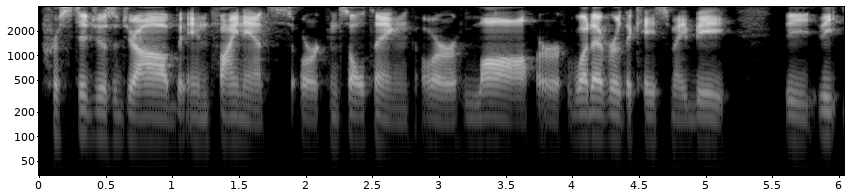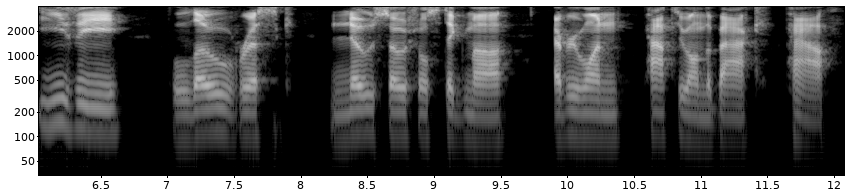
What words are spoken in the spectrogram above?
prestigious job in finance or consulting or law or whatever the case may be. The the easy, low risk, no social stigma, everyone pats you on the back path.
